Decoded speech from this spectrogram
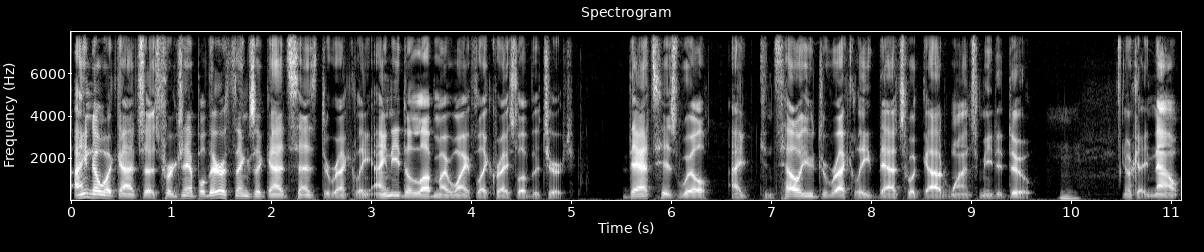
I know what God says. For example, there are things that God says directly. I need to love my wife like Christ loved the church. That's his will. I can tell you directly that's what God wants me to do. Hmm. Okay, now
